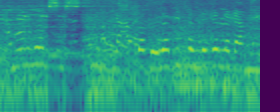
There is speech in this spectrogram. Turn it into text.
अच्छा आपका दोनों की सब निकल लगा मैं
